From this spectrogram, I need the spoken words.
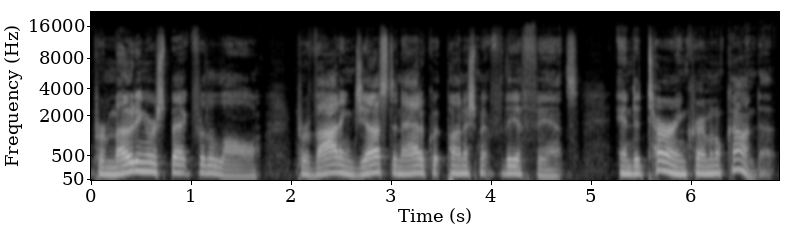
promoting respect for the law, providing just and adequate punishment for the offense, and deterring criminal conduct.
